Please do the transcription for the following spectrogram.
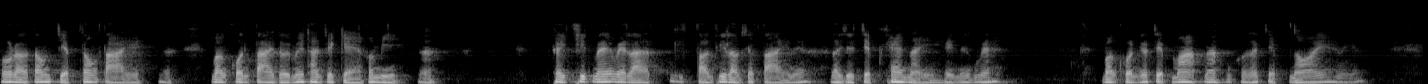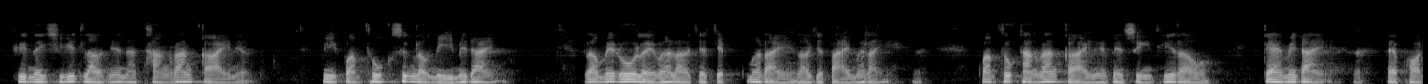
พวกเราต้องเจ็บต้องตายนะบางคนตายโดยไม่ทันจะแก่ก็มีนะเคยคิดไหมเวลาตอนที่เราจะตายเนี่ยเราจะเจ็บแค่ไหนเคยนึกไหมบางคนก็เจ็บมากนะบางคนก็เจ็บน้อยอะไรเงี้ยคือในชีวิตเราเนี่ยนะทางร่างกายเนี่ยมีความทุกข์ซึ่งเราหนีไม่ได้ เราไม่รู้เลยว่าเราจะเจ็บเมื่อไหร่ เราจะตายเมื่อไหร่ ความทุกข์ทางร่างกายเนี่ยเป็นสิ่งที่เราแก้ไม่ได้นะแต่ผ่อน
